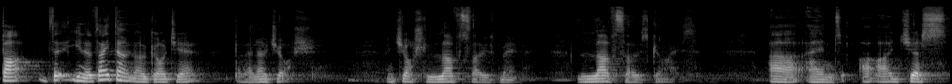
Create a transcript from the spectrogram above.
but the, you know, they don't know God yet, but they know Josh, and Josh loves those men, loves those guys, uh, and I, I just,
